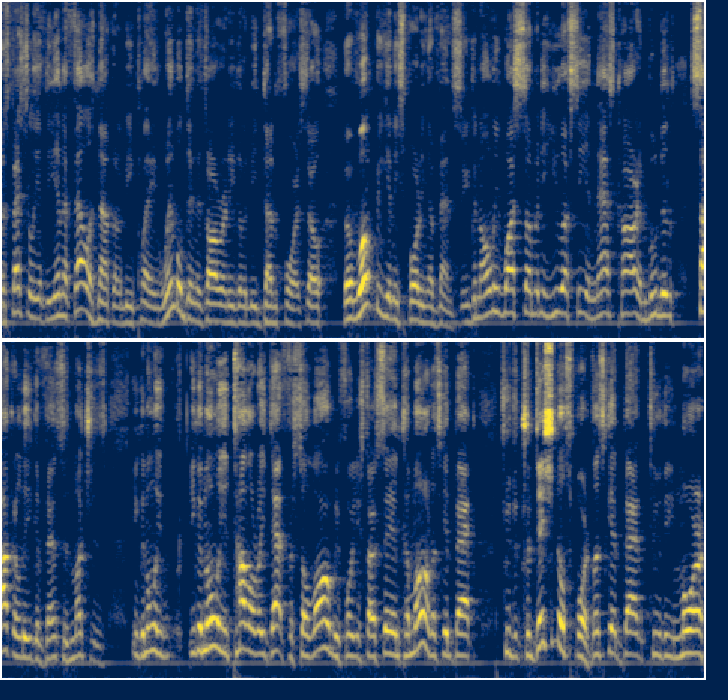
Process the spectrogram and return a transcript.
especially if the NFL is not going to be playing, Wimbledon is already going to be done for. So there won't be any sporting events. You can only watch some of the UFC and NASCAR and Bundes soccer league events as much as you can only you can only tolerate that for so long before you start saying, "Come on, let's get back to the traditional sports. Let's get back to the more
